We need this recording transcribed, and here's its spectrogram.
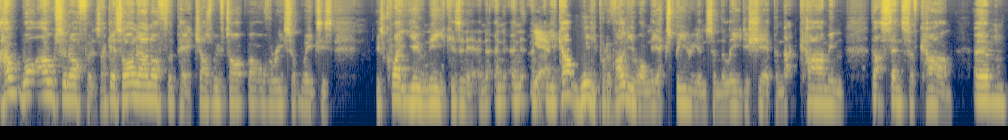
how what Howson offers, I guess on and off the pitch, as we've talked about over recent weeks, is is quite unique, isn't it? And and and, yeah. and, you can't really put a value on the experience and the leadership and that calming, that sense of calm. Um,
